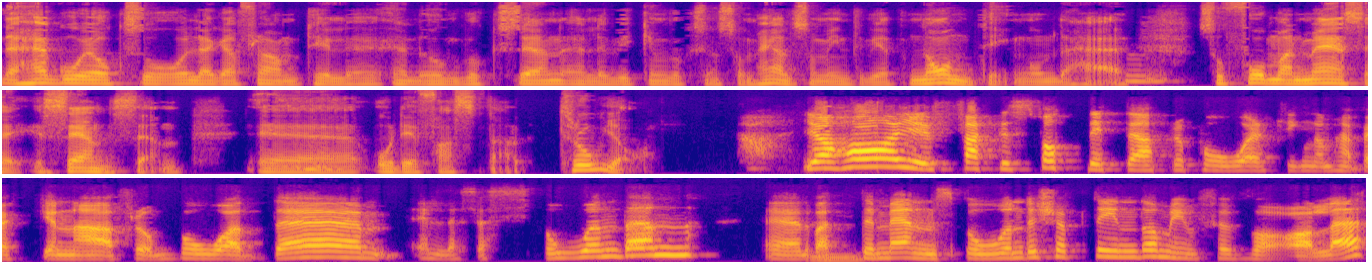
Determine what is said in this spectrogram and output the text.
det här går ju också att lägga fram till en ung vuxen eller vilken vuxen som helst som inte vet någonting om det här. Mm. Så får man med sig essensen eh, mm. och det fastnar, tror jag. Jag har ju faktiskt fått lite apropåer kring de här böckerna från både LSS-boenden, eh, det var ett mm. demensboende köpte in dem inför valet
